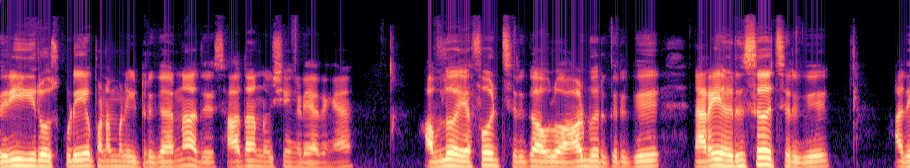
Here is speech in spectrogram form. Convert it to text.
பெரிய ஹீரோஸ் கூடயே பணம் பண்ணிகிட்டு இருக்காருன்னா அது சாதாரண விஷயம் கிடையாதுங்க. அவ்வளோ எஃபர்ட்ஸ் இருக்குது அவ்வளோ ஹார்ட் ஒர்க் இருக்குது நிறைய ரிசர்ச் இருக்குது அது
